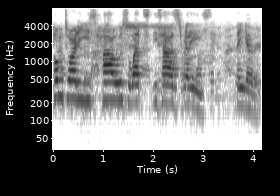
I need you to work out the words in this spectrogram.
home tour this house what this house really is. Thank you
